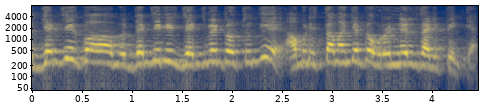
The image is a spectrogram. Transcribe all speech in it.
జడ్జి నుంచి జడ్జిని జడ్జిమెంట్ వస్తుంది. అప్పుడు ఇస్తామని చెప్పి ఒక రెండు నెలలు తడిపెట్టా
